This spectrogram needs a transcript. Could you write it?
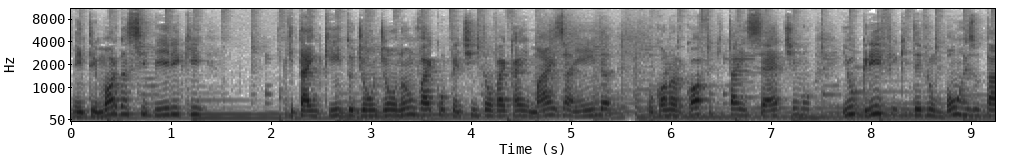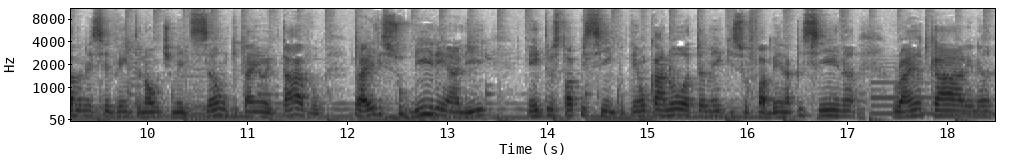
entre Morgan Sibiric, que está em quinto, John John não vai competir, então vai cair mais ainda. O Conor Coffey, que está em sétimo, e o Griff, que teve um bom resultado nesse evento na última edição, que está em oitavo, para eles subirem ali entre os top 5. Tem o Canoa também, que surfa bem na piscina, Ryan Callanan,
